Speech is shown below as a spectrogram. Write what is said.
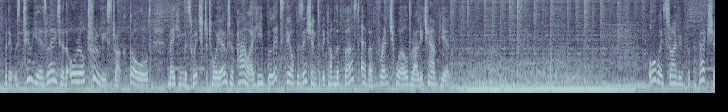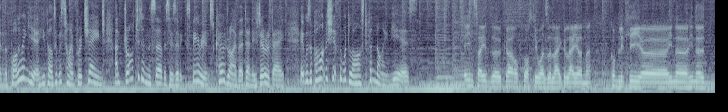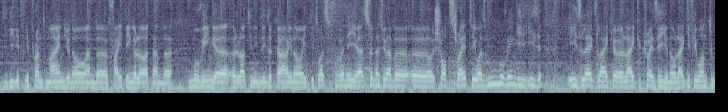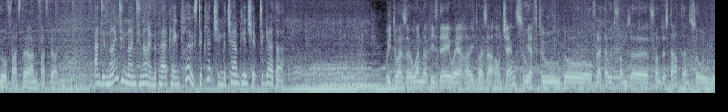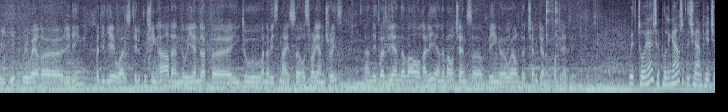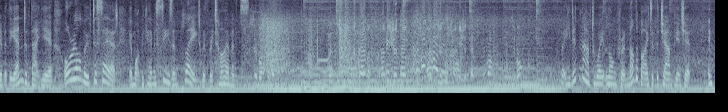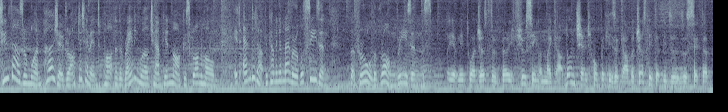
But it was two years later that Auriol truly struck gold. Making the switch to Toyota Power, he blitzed the opposition to become the first ever French World Rally Champion. Always striving for perfection, the following year he felt it was time for a change and drafted in the services of experienced co-driver Denis Giraudet. It was a partnership that would last for nine years. Inside the car, of course, he was like a lion, completely uh, in, a, in a different mind, you know, and uh, fighting a lot and uh, moving uh, a lot in, in, the car, you know. It, it, was funny. As soon as you have a, a short straight, he was moving. He, his legs like uh, like crazy, you know, like if you want to go faster and faster. And in 1999, the pair came close to clinching the championship together. It was uh, one of these days where uh, it was our chance. We have to go flat out from the from the start, and so we did. We were uh, leading, but Didier was still pushing hard, and we end up uh, into one of his nice uh, Australian trees. And it was the end of our rally and of our chance of being a world champion, unfortunately. With Toyota pulling out of the championship at the end of that year, Auriol moved to SEAT in what became a season plagued with retirements. But he didn't have to wait long for another bite at the championship. In 2001, Peugeot drafted him in to partner the reigning world champion Marcus Gronholm. It ended up becoming a memorable season, but for all the wrong reasons. I need to adjust a very few things on my car. Don't change completely the car, but just a little bit the, the setup.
